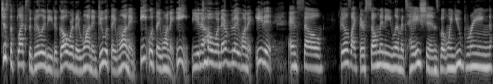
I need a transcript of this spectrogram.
just the flexibility to go where they want and do what they want and eat what they want to eat, you know, whenever they want to eat it. And so feels like there's so many limitations, but when you bring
